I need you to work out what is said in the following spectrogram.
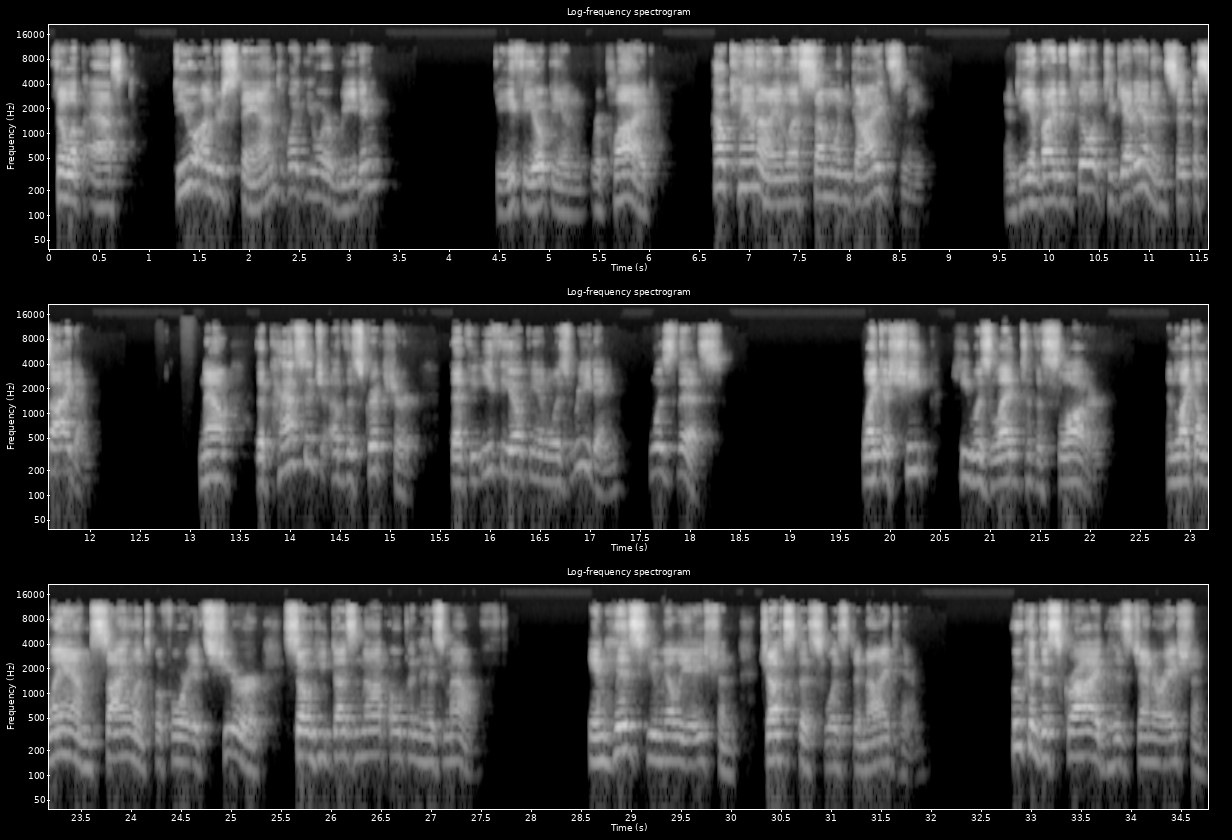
Philip asked, Do you understand what you are reading? The Ethiopian replied, How can I unless someone guides me? And he invited Philip to get in and sit beside him. Now, the passage of the scripture that the Ethiopian was reading was this like a sheep, he was led to the slaughter, and like a lamb silent before its shearer, so he does not open his mouth. In his humiliation, justice was denied him. Who can describe his generation?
